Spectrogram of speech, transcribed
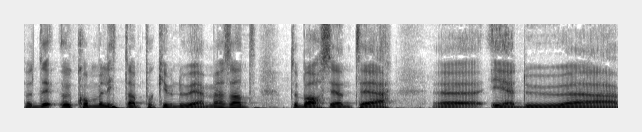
Så Det kommer litt an på hvem du er med. Sant? Tilbake igjen til uh, Er du uh,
